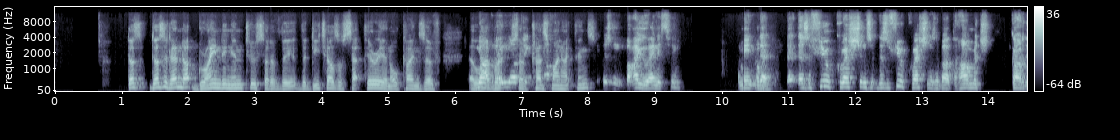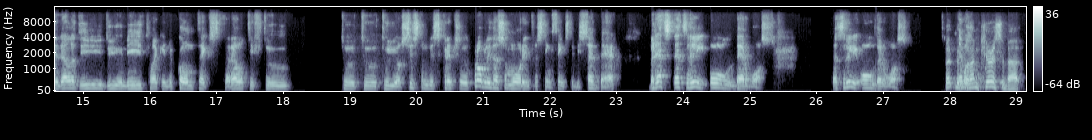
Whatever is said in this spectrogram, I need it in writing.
Does does it end up grinding into sort of the the details of set theory and all kinds of elaborate no, sort of transfinite things? It doesn't buy you anything. I mean, okay. there's a few questions. There's a few questions about how much cardinality do you need, like in the context relative to to to to your system description. Probably there's some more interesting things to be said there, but that's that's really all there was. That's really all there was. But, but what I'm curious about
